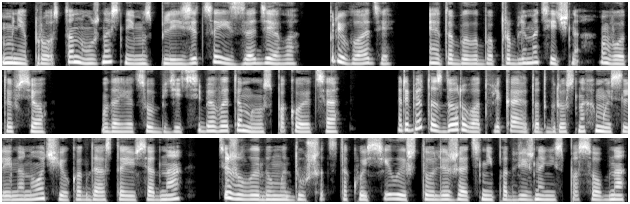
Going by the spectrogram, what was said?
Мне просто нужно с ним сблизиться из-за дела. При Владе это было бы проблематично. Вот и все. Удается убедить себя в этом и успокоиться. Ребята здорово отвлекают от грустных мыслей, но ночью, когда остаюсь одна, тяжелые думы душат с такой силой, что лежать неподвижно не способна.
